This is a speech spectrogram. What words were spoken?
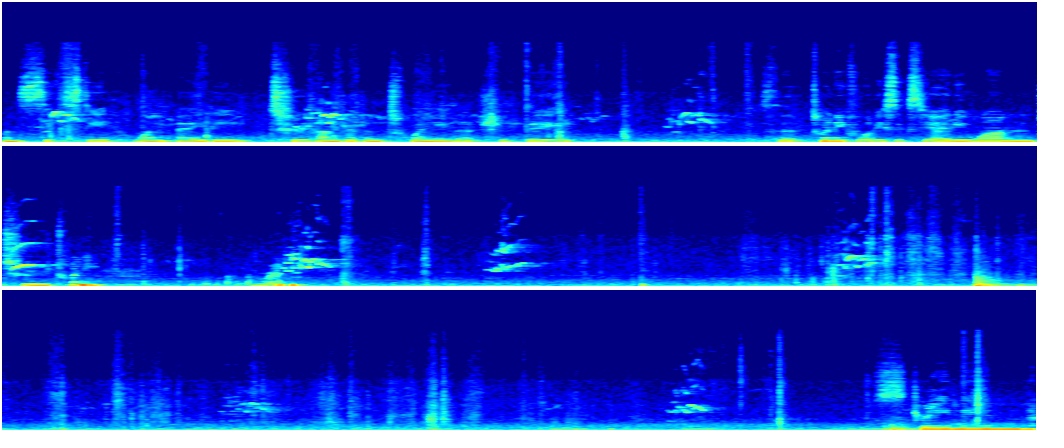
160, 180, 220 that should be. So 20, 40, 60, 81, 220. Alrighty. Streaming.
